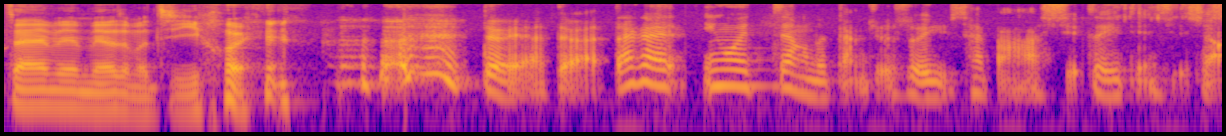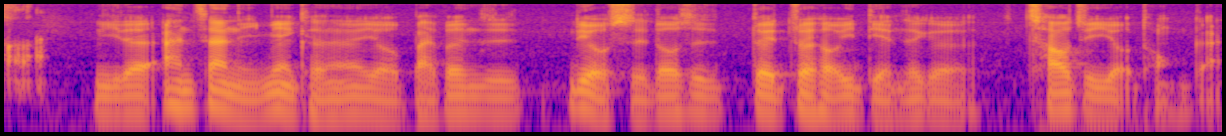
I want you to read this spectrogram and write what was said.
在那边没有什么机会。对啊，对啊，大概因为这样的感觉，所以才把它写这一点写下来。你的暗赞里面可能有百分之六十都是对最后一点这个超级有同感。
